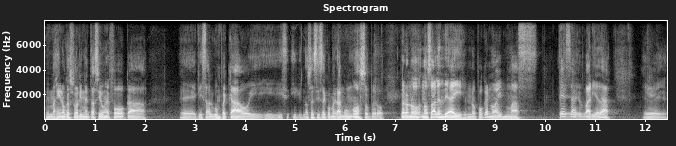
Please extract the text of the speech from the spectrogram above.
me imagino que su alimentación es foca, eh, quizá algún pescado y, y- y no sé si se comerán un oso, pero, pero no, no salen de ahí, no, porque no hay más eh, variedad. Eh,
